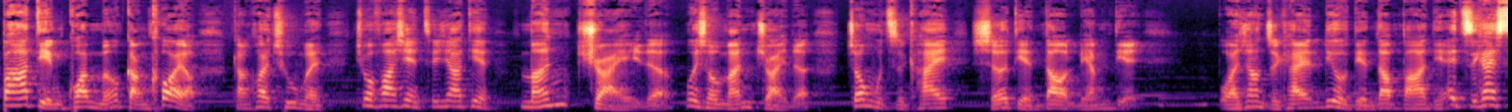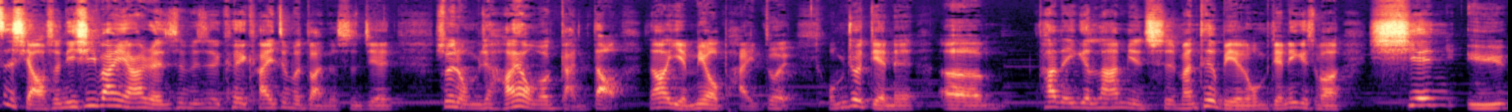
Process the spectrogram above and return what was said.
八点关门，我赶快哦，赶快出门，就发现这家店蛮拽的。为什么蛮拽的？中午只开十二点到两点。晚上只开六点到八点，哎，只开四小时。你西班牙人是不是可以开这么短的时间？所以呢，我们就好像我们赶到，然后也没有排队，我们就点了呃他的一个拉面吃，蛮特别的。我们点了一个什么鲜鱼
